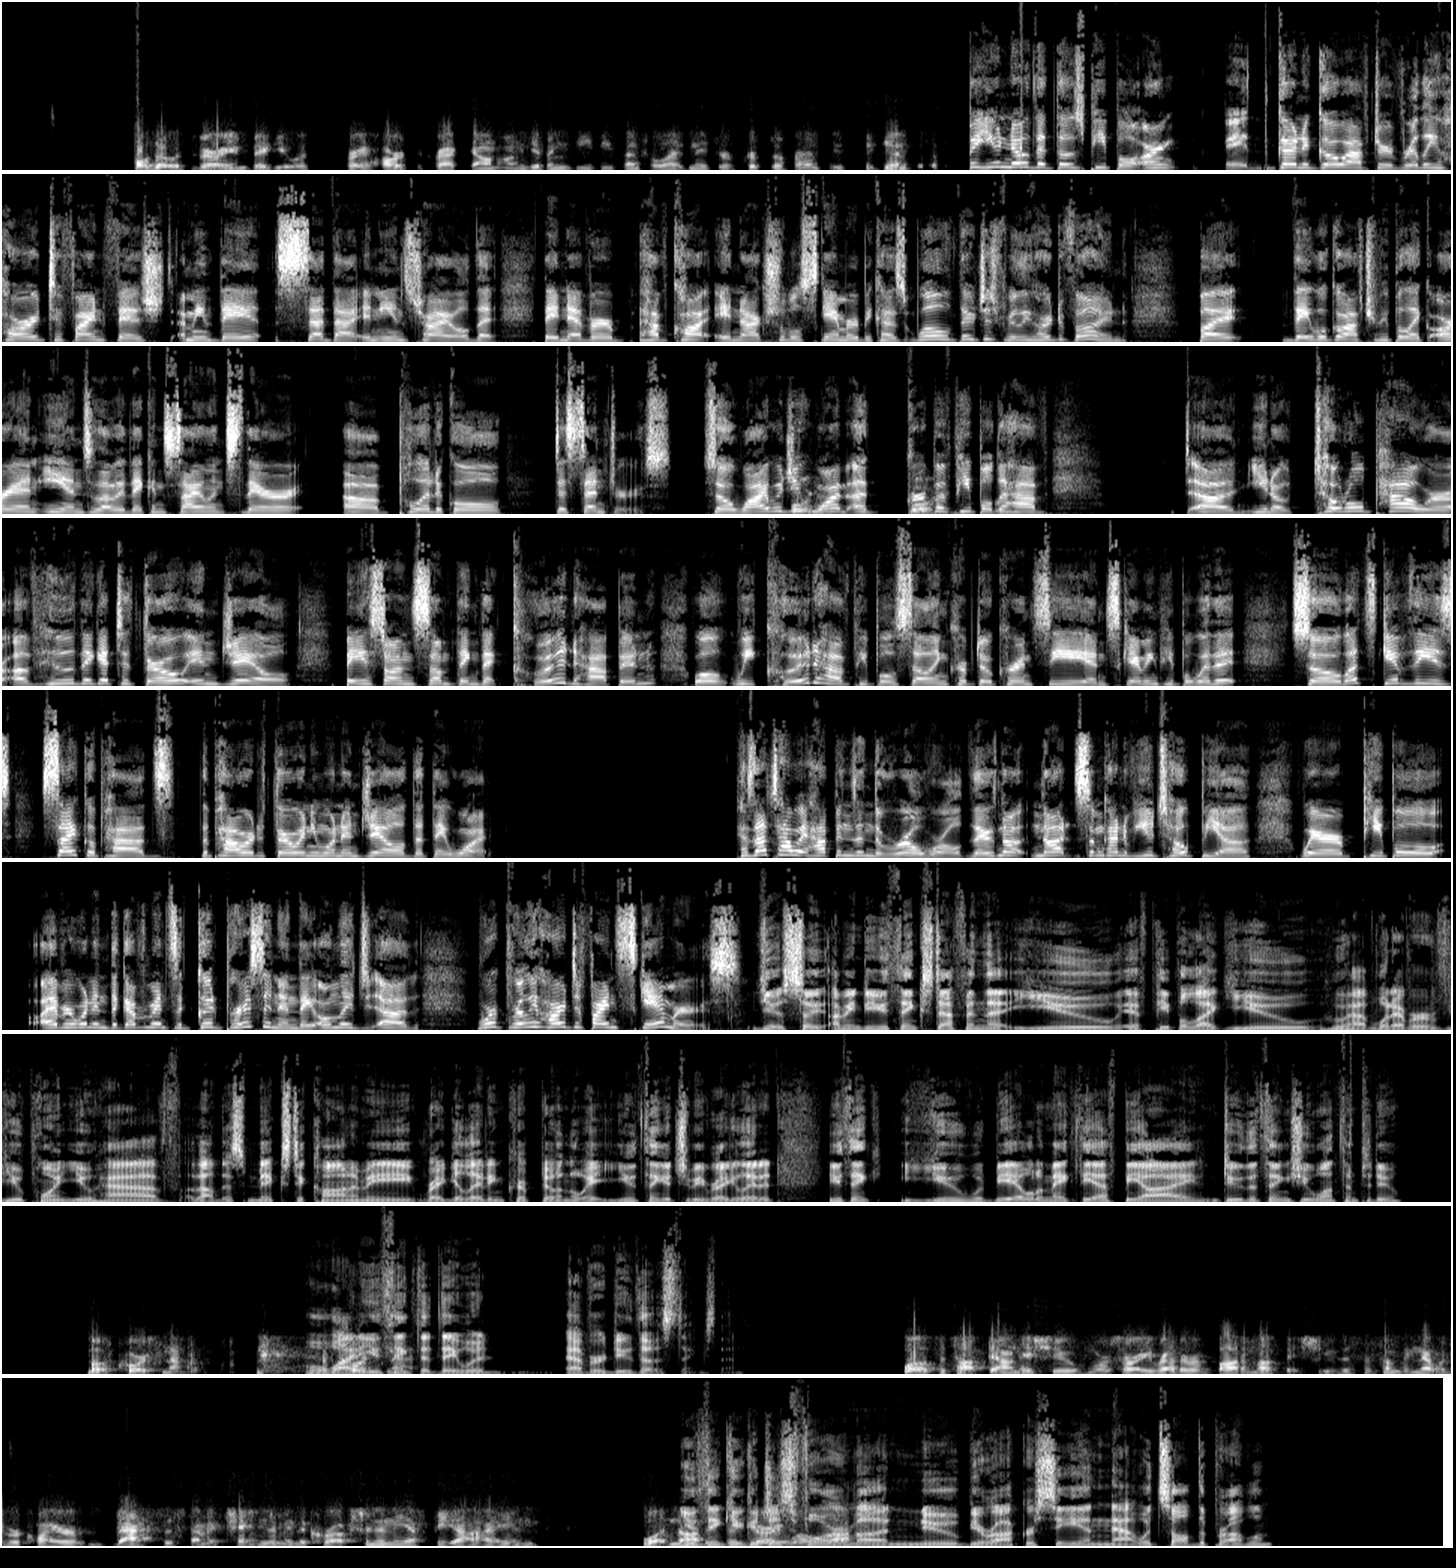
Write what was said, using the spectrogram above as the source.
Although it's very ambiguous, it's very hard to crack down on given the decentralized nature of cryptocurrencies to begin with. But you know that those people aren't eh, going to go after really hard to find fish. I mean, they said that in Ian's trial that they never have caught an actual scammer because, well, they're just really hard to find. But they will go after people like Aria and Ian so that way they can silence their uh, political dissenters. So why would you Well, want a group of people to have uh, you know, total power of who they get to throw in jail based on something that could happen. Well, we could have people selling cryptocurrency and scamming people with it. So let's give these psychopaths the power to throw anyone in jail that they want. Because that's how it happens in the real world. There's not not some kind of utopia where people, everyone in the government's a good person and they only uh, work really hard to find scammers. You, so, I mean, do you think, Stefan, that you, if people like you who have whatever viewpoint you have about this mixed economy, regulating crypto in the way you think it should be regulated, do you think you would be able to make the FBI do the things you want them to do? Well, of course not. Well, why do course you think not. that they would ever do those things then? Well, it's a top-down issue, or sorry, rather a bottom-up issue. This is something that would require vast systemic change. I mean, the corruption in the FBI and whatnot. you think you could just well form documented. a new bureaucracy and that would solve the problem?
